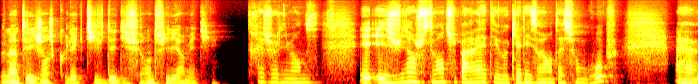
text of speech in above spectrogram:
de l'intelligence collective des différentes filières métiers. Très joliment dit. Et, Julien, justement, tu parlais, tu évoquais les orientations de groupe. Euh,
